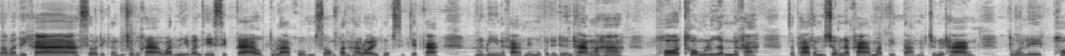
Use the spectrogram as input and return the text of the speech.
สวัสดีค่ะ สวัสดีค่ะคุณผู้ชมค่ะ วันนี้วันที่ 19 ตุลาคม 2567 ค่ะเมื่อนี้นะคะแม่มูก็ได้เดินทางมาหา พ่อทองเลื่อนนะคะ จะพาท่านผู้ชมนะคะ มาติดตามรับชมแนทาง ตัวเลขพ่อ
